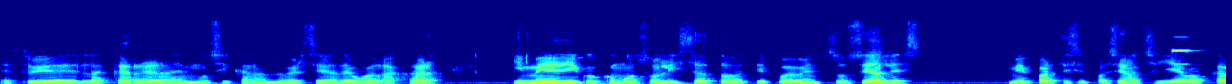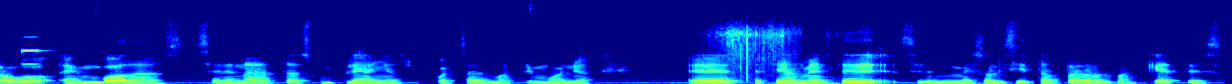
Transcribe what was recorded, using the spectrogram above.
estudié la carrera de música en la Universidad de Guadalajara y me dedico como solista a todo tipo de eventos sociales mi participación se lleva a cabo en bodas, serenatas, cumpleaños, puestas de matrimonio. Eh, especialmente se me solicitan para los banquetes.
